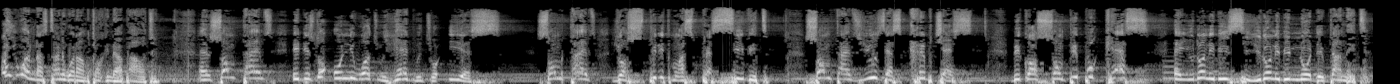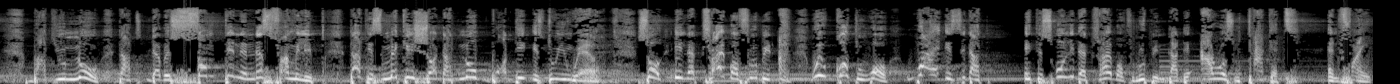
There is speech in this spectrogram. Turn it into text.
Are you understanding what I'm talking about? And sometimes it is not only what you heard with your ears. Sometimes your spirit must perceive it. Sometimes use the scriptures because some people curse and you don't even see, you don't even know they've done it. But you know that there is something in this family that is making sure that nobody is doing well. So in the tribe of Reuben, ah, we'll go to war. Why is it that it is only the tribe of Reuben that the arrows will target and find?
